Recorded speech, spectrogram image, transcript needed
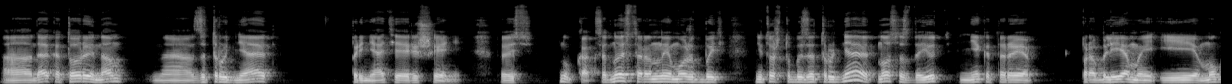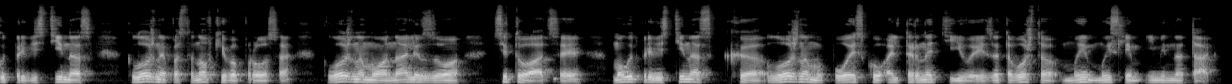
да, которые нам затрудняют принятие решений. То есть ну как, с одной стороны, может быть, не то чтобы затрудняют, но создают некоторые проблемы и могут привести нас к ложной постановке вопроса, к ложному анализу ситуации, могут привести нас к ложному поиску альтернативы из-за того, что мы мыслим именно так.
